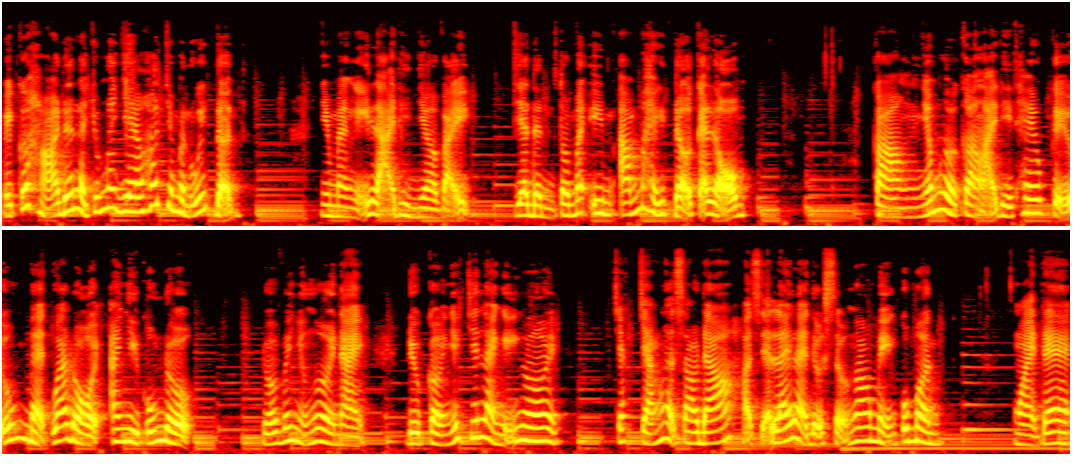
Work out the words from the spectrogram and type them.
Vì cứ hỏi đến là chúng nó giao hết cho mình quyết định Nhưng mà nghĩ lại thì nhờ vậy Gia đình tôi mới im ấm hay đỡ cãi lộn còn nhóm người còn lại thì theo kiểu mệt quá rồi ăn gì cũng được đối với những người này điều cần nhất chính là nghỉ ngơi chắc chắn là sau đó họ sẽ lấy lại được sự ngon miệng của mình. Ngoài ra,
